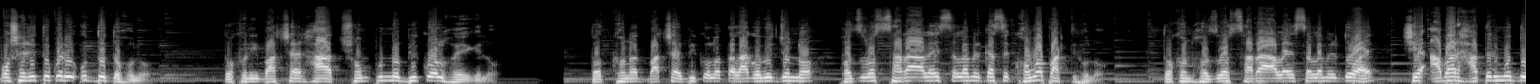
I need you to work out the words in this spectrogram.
প্রসারিত করে উদ্যত হলো, তখনই বাদশাহের হাত সম্পূর্ণ বিকল হয়ে গেল। তৎক্ষণাৎ বাদশাহের বিকলতা লাঘবের জন্য হজরত সারা আলাইসাল্লামের কাছে ক্ষমা প্রার্থী হলো। তখন হজরত সারা আলাইসাল্লামের দোয়ায় সে আবার হাতের মধ্যে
